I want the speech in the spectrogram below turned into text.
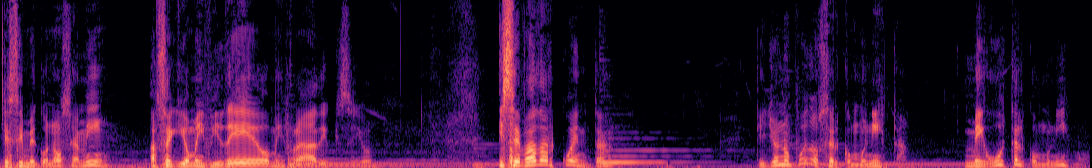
que si me conoce a mí, ha seguido mis videos, mis radios, qué sé yo, y se va a dar cuenta que yo no puedo ser comunista. Me gusta el comunismo,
